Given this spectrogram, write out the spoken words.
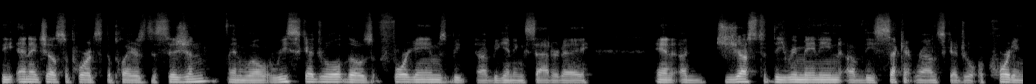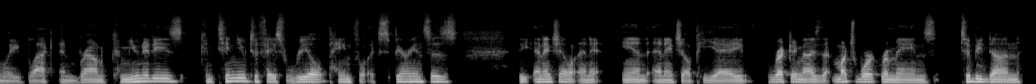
The NHL supports the players' decision and will reschedule those four games be, uh, beginning Saturday and adjust the remaining of the second round schedule accordingly. Black and brown communities continue to face real painful experiences the NHL and, and NHLPA recognize that much work remains to be done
